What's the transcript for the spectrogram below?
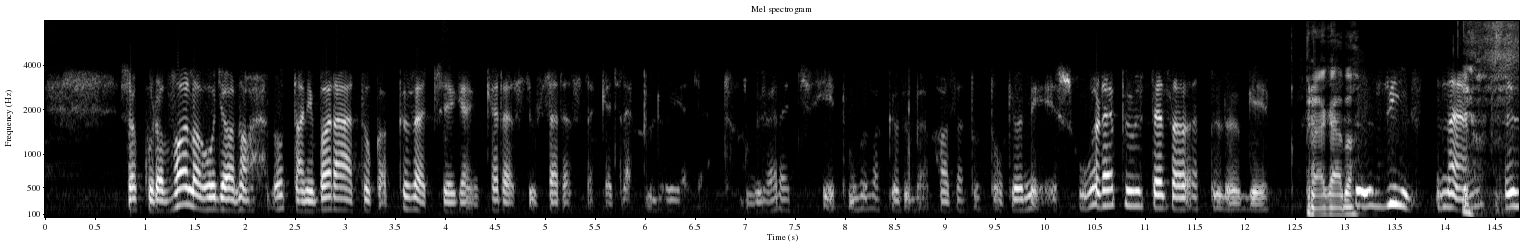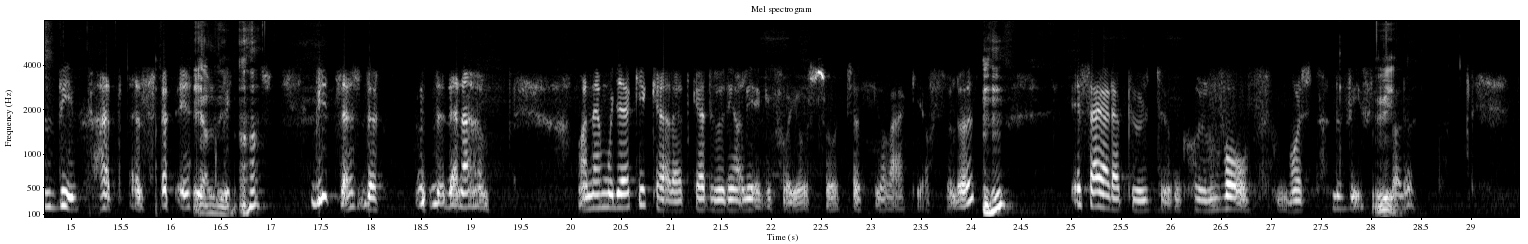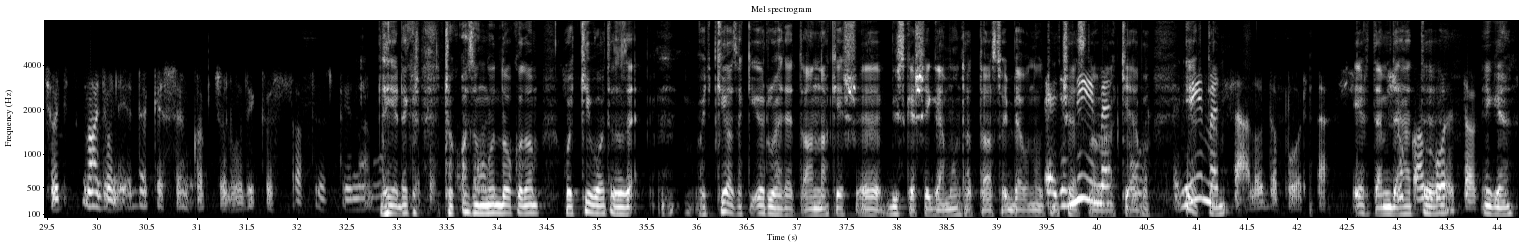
És akkor a valahogyan az ottani barátok a követségen keresztül szereztek egy repülőjegyet amivel egy hét múlva körülbelül haza tudtunk jönni, és hol repült ez a repülőgép? Prágába? Viv, nem, ez Viv, hát ez ja, vicces, vicces de, de nem. Hanem ugye ki kellett kerülni a légi folyósó Csehszlovákia fölött, uh-huh. és elrepültünk Lvov, most Lviv fölött. Úgyhogy nagyon érdekesen kapcsolódik össze a történelem. De érdekes, csak azon gondolkodom, hogy ki volt az, az hogy ki az, aki örülhetett annak, és büszkeséggel mondhatta azt, hogy bevonultunk Csehszlovákiába. Egy német szállodaportás. Értem, de Sokan hát... Voltak. Igen.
